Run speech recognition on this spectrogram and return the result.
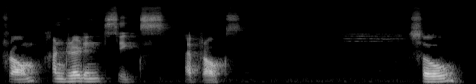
from 106 approx. So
